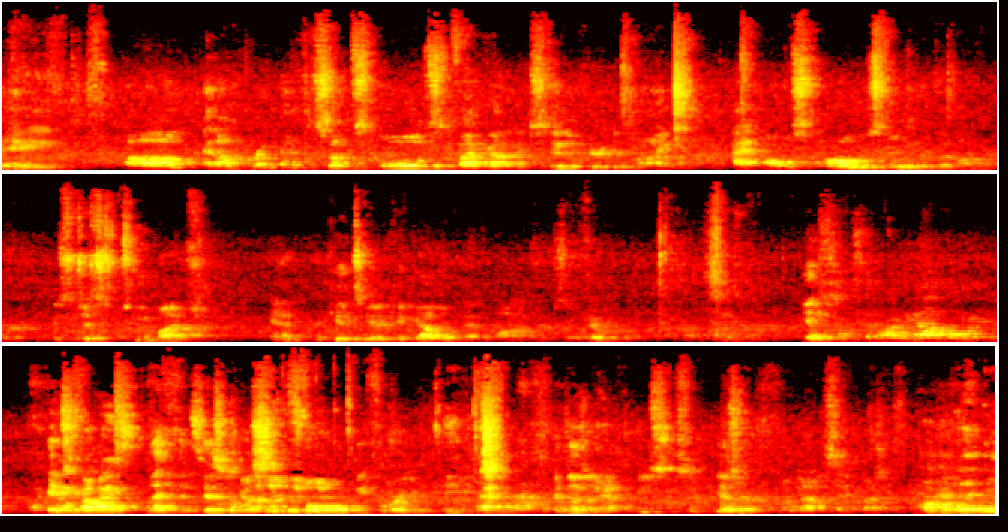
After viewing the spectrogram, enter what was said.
K, um, and I'll bring that to some schools if I've got an extended period of time. I almost always go with the monitor. It's just too much, and the kids get a kick out looking at the monitor. So there we go. Yes. It's coming. Let this, this is going to before you. It doesn't have to be specific. Yes, sir. Okay.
